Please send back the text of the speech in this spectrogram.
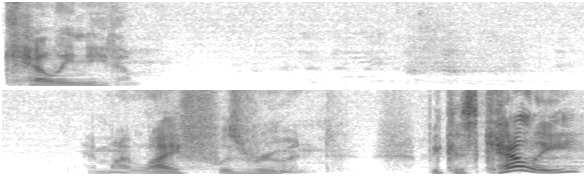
Kelly Needham. And my life was ruined because Kelly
